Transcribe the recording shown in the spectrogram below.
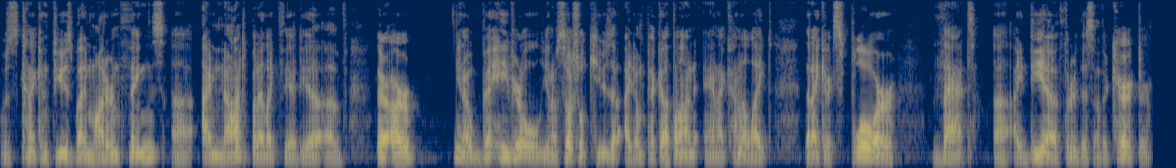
was kind of confused by modern things. Uh, I'm not, but I liked the idea of there are, you know, behavioral, you know, social cues that I don't pick up on, and I kind of liked that I could explore that uh, idea through this other character.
